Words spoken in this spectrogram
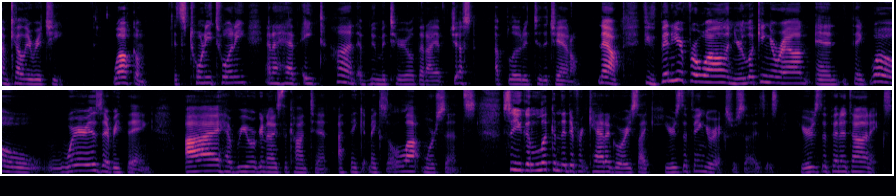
I'm Kelly Richey. Welcome. It's 2020 and I have a ton of new material that I have just uploaded to the channel. Now, if you've been here for a while and you're looking around and you think, whoa, where is everything? I have reorganized the content. I think it makes a lot more sense. So you can look in the different categories like here's the finger exercises, here's the pentatonics,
